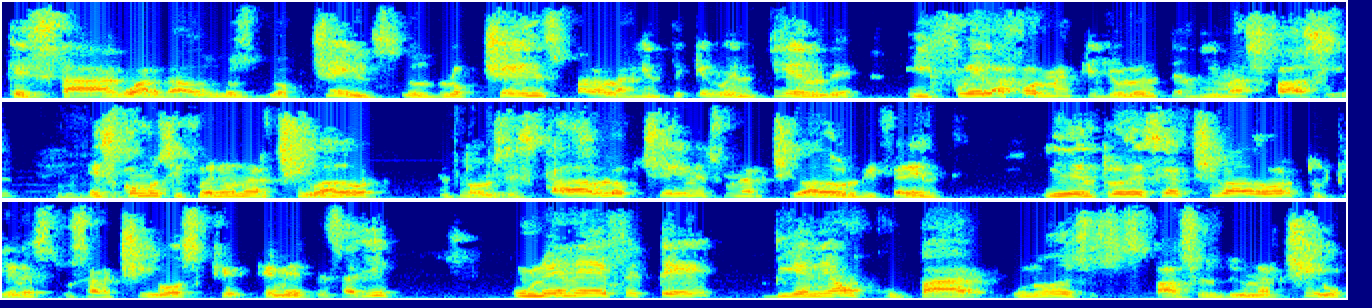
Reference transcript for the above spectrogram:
que está guardado en los blockchains. Los blockchains, para la gente que no entiende, y fue la forma en que yo lo entendí más fácil, es como si fuera un archivador. Entonces, cada blockchain es un archivador diferente. Y dentro de ese archivador tú tienes tus archivos que, metes allí. Un NFT viene a ocupar uno de esos espacios de un archivo.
